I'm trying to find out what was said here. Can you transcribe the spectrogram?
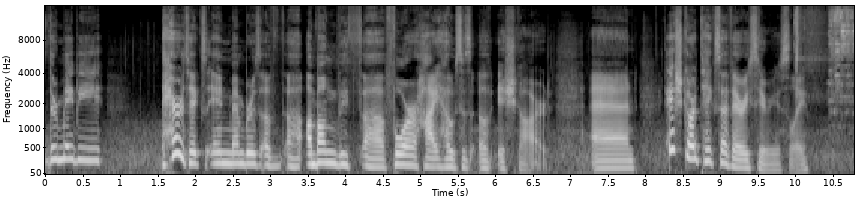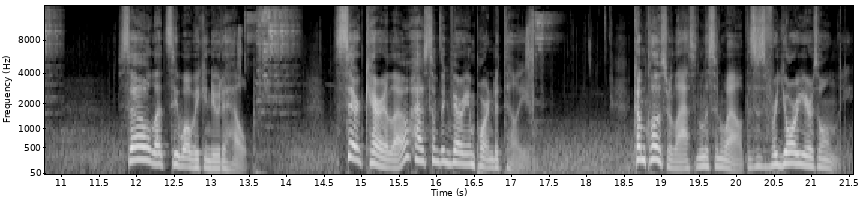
there may be heretics in members of uh, among the uh, four high houses of Ishgard, and Ishgard takes that very seriously. So let's see what we can do to help. Sir Carilo has something very important to tell you. Come closer, lass, and listen well. This is for your ears only.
